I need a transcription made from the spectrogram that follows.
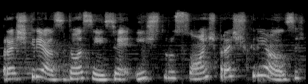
para as crianças. Então, assim, isso é instruções para as crianças.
